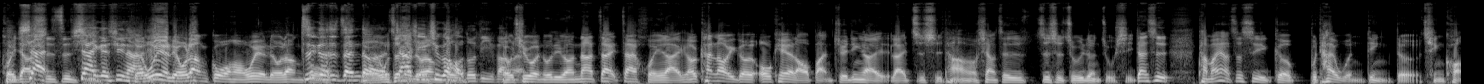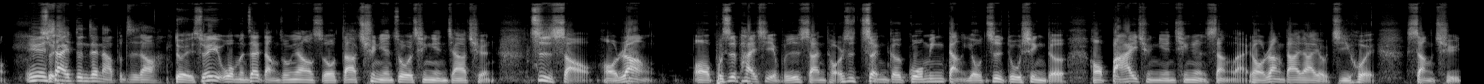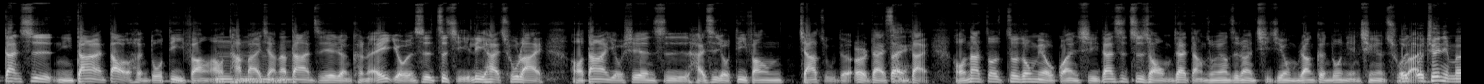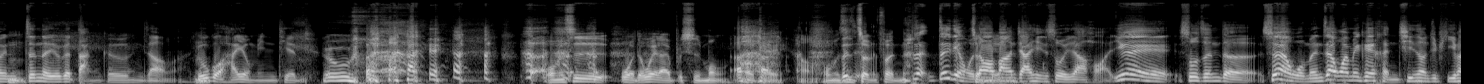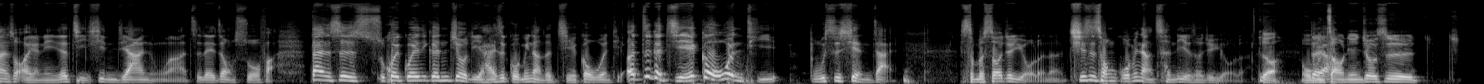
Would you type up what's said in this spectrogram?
回家吃自己。下一个去哪里？对，我也流浪过哈，我也流浪过。这个是真的，我真的去过好多地方，有去过很多地方。那再再回来，然后看到一个 OK 的老板，决定来来支持他，像这是支持朱立伦主席。但是坦白讲，这是一个不太稳定的情况，因为下一顿在哪不知道。对，所以我们在党中央的时候，大家去年做了青年加权，至少哦让。哦，不是派系，也不是山头，而是整个国民党有制度性的，哦，扒一群年轻人上来，然后让大家有机会上去。但是你当然到了很多地方，哦，坦白讲，那当然这些人可能，哎，有人是自己厉害出来，哦，当然有些人是还是有地方家族的二代三代，哦，那这这都没有关系。但是至少我们在党中央这段期间，我们让更多年轻人出来。我，我觉得你们真的有个党歌，你知道吗？如果还有明天，如果。我们是我的未来不是梦，OK，好，我们是振奋的。这这一点我都要帮嘉欣说一下话，因为说真的，虽然我们在外面可以很轻松去批判说，哎呀，你这几姓家奴啊之类这种说法，但是会归根究底还是国民党的结构问题，而这个结构问题不是现在，什么时候就有了呢？其实从国民党成立的时候就有了，是吧？我们早年就是。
